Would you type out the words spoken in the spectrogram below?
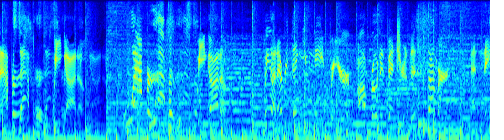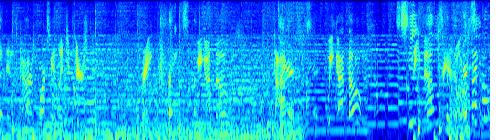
Zappers? Zappers. We got them. Whappers. Whappers. We got them. We got everything you need for your off-road adventure this summer at Nathan's Power Sport Village in Durston. Brakes? Brakes. We got those. Tires? We got those. Seatbelts for your motorcycle?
